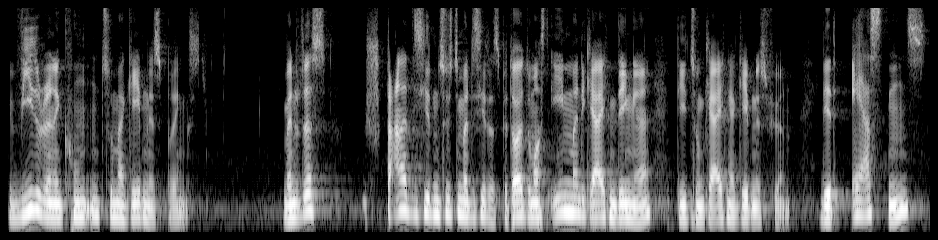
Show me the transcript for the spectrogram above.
wie du deine Kunden zum Ergebnis bringst. Wenn du das standardisiert und systematisiert hast, bedeutet, du machst immer die gleichen Dinge, die zum gleichen Ergebnis führen, wird erstens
